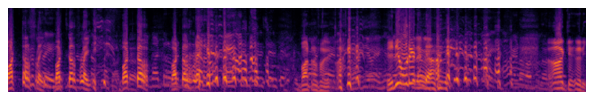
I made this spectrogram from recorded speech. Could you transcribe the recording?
Butterfly butterfly butter butterfly butterfly ഇനി ഓടിയിട്ടില്ല ഓക്കെ റെഡി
